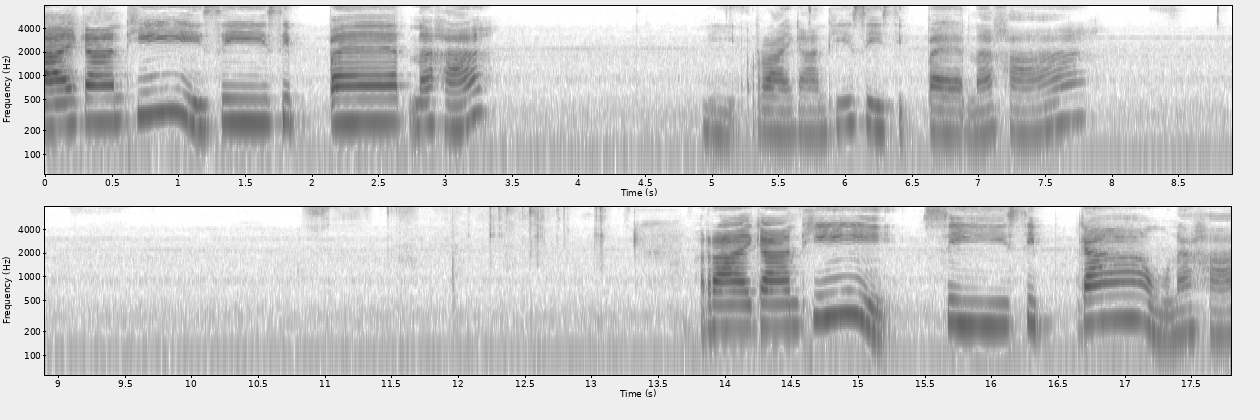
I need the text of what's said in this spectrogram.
รายการที่ 48 นะคะ นี่รายการที่ 48 นะคะ รายการที่ 49 นะคะ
